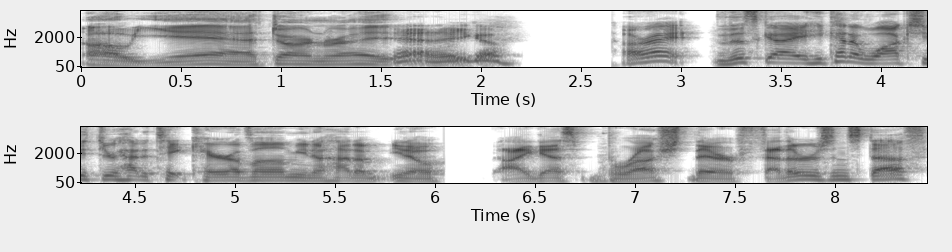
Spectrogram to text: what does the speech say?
Oh yeah, darn right. Yeah, there you go. All right, this guy he kind of walks you through how to take care of them. You know how to you know I guess brush their feathers and stuff.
